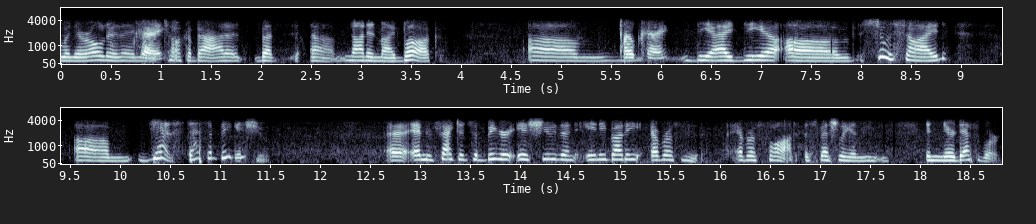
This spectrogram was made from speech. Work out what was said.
when they're older they okay. might talk about it, but um, not in my book. Um, okay. The idea of suicide, um, yes, that's a big issue. Uh, and in fact, it's a bigger issue than anybody ever ever thought, especially in in near death work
